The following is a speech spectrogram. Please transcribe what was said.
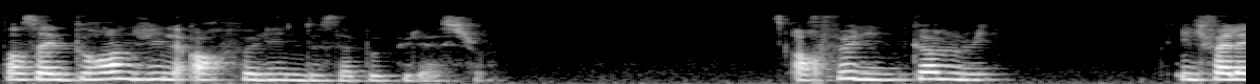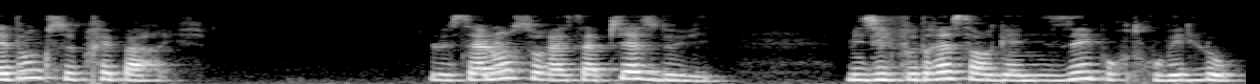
dans cette grande ville orpheline de sa population. Orpheline, comme lui. Il fallait donc se préparer. Le salon serait sa pièce de vie, mais il faudrait s'organiser pour trouver de l'eau.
